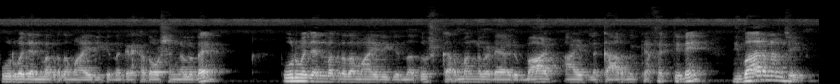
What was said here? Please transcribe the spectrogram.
പൂർവജന്മകൃതമായിരിക്കുന്ന ഗ്രഹദോഷങ്ങളുടെ പൂർവജന്മകൃതമായിരിക്കുന്ന ദുഷ്കർമ്മങ്ങളുടെ ഒരു ബാഡ് ആയിട്ടുള്ള കാർമിക് എഫക്റ്റിനെ നിവാരണം ചെയ്തു.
